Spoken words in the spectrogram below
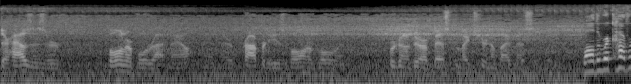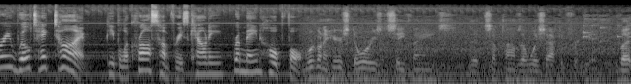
their houses are vulnerable right now, and their property is vulnerable, and we're going to do our best to make sure nobody messes with it. While the recovery will take time, people across Humphreys County remain hopeful. We're going to hear stories and see things that sometimes I wish I could forget. But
